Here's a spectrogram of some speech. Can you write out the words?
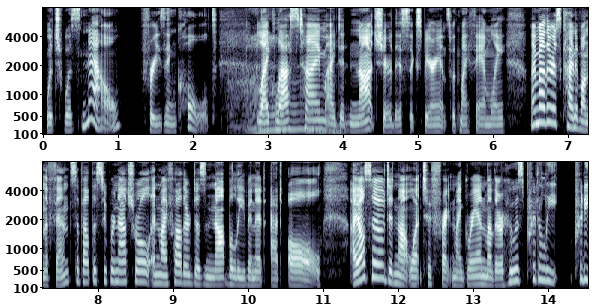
which was now freezing cold. Like last time, I ah. did not share this experience with my family. My mother is kind of on the fence about the supernatural, and my father does not believe in it at all. I also did not want to frighten my grandmother, who is pretty pretty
